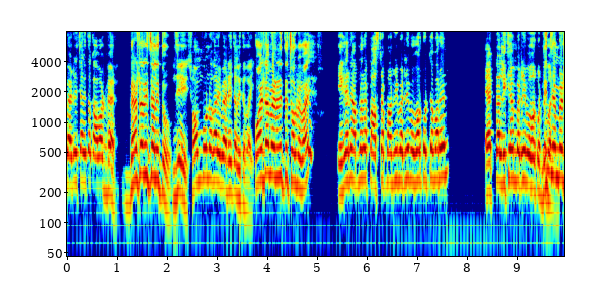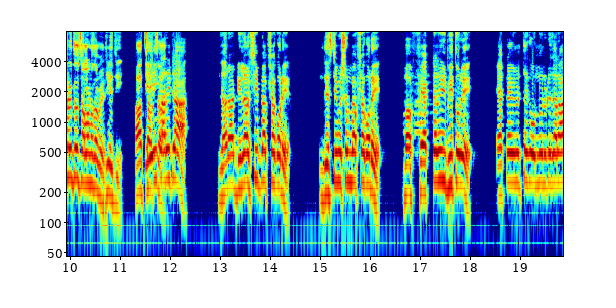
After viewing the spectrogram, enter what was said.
ব্যাটারি চালিত কাভার্ড ভ্যান ব্যাটারি চালিত? জি সম্পূর্ণ গাড়ি ব্যাটারি চালিত ভাই। কয়টা ব্যাটারিতে চলবে ভাই? এখানে আপনারা পাঁচটা পানির ব্যাটারি ব্যবহার করতে পারেন একটা লিথিয়াম ব্যাটারি ব্যবহার করতে লিথিয়াম পারেন। ব্যাটারিতেও চালানো যাবে? জি জি। আচ্ছা এই আচ্ছা। গাড়িটা যারা ডিলারশিপ ব্যবসা করে ডিস্ট্রিবিউশন ব্যবসা করে বা ফ্যাক্টরির ভিতরে একটা ইউনিট থেকে অন্য ইউনিটে যারা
